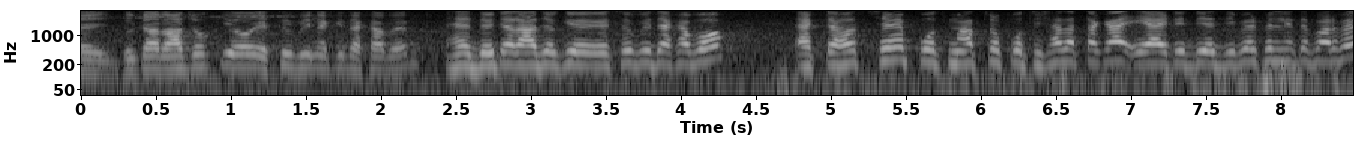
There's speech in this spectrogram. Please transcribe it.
এই দুইটা রাজকীয় এসইউভি নাকি দেখাবেন? হ্যাঁ দুইটা রাজকীয় এসইউভি দেখাবো। একটা হচ্ছে মাত্র পঁচিশ হাজার টাকা এআইটি দিয়ে জিপের ফিল নিতে পারবে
